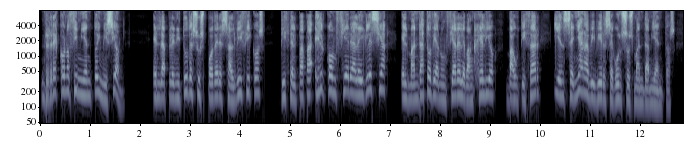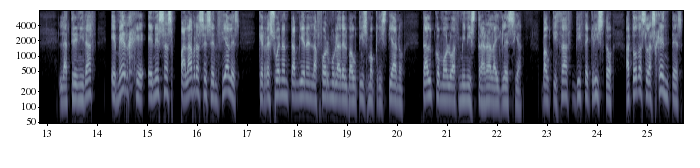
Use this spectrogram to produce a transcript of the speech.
reconocimiento y misión. En la plenitud de sus poderes salvíficos, dice el Papa, Él confiere a la Iglesia el mandato de anunciar el Evangelio, bautizar y enseñar a vivir según sus mandamientos. La Trinidad emerge en esas palabras esenciales que resuenan también en la fórmula del bautismo cristiano, tal como lo administrará la Iglesia. Bautizad, dice Cristo, a todas las gentes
